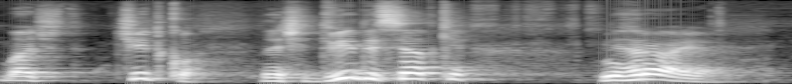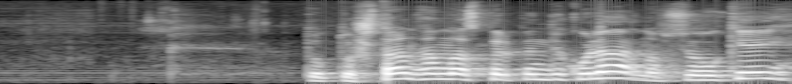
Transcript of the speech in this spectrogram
Бачите, чітко. Значить, дві десятки не грає. Тобто штанга в нас перпендикулярна, все окей.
